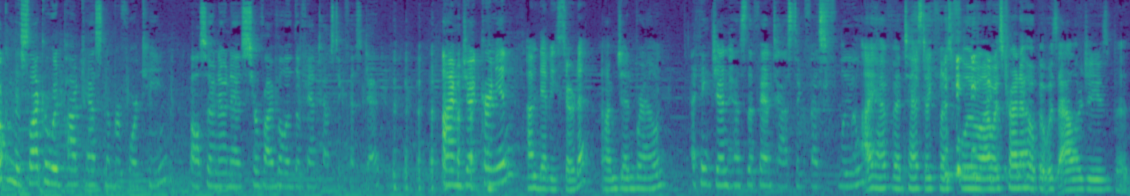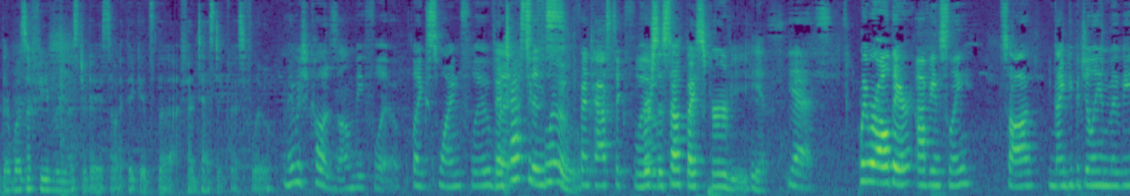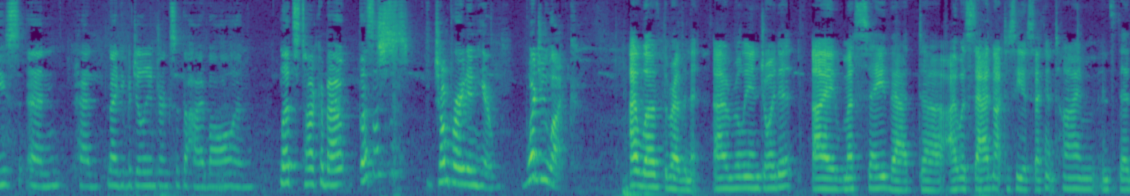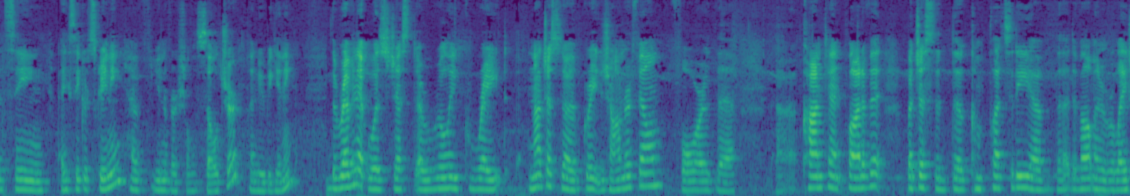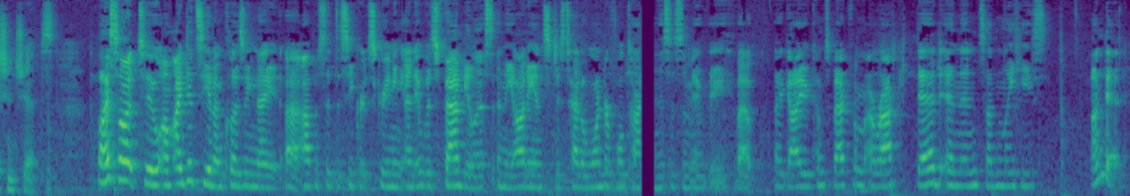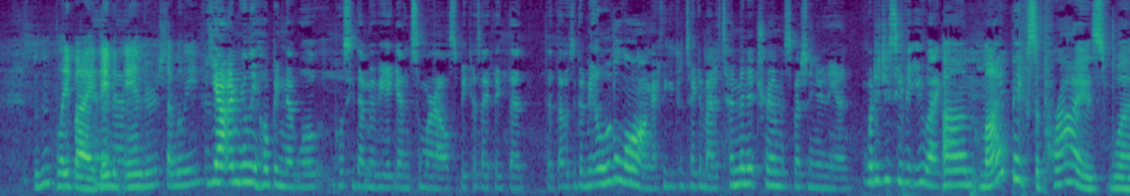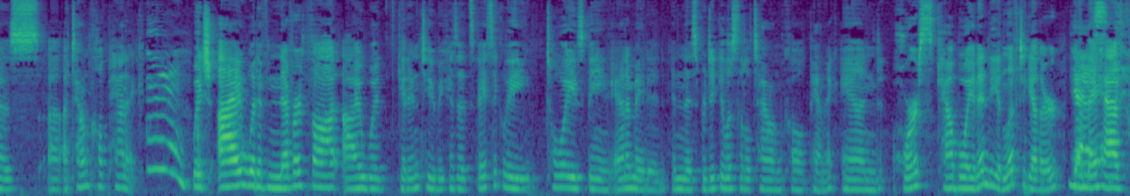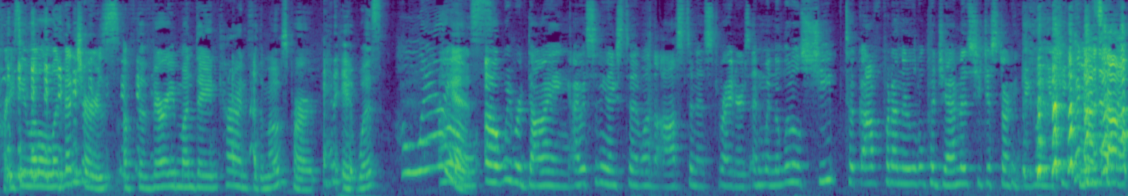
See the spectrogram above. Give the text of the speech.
Welcome to Slackerwood Podcast number 14, also known as Survival of the Fantastic Fest Dead. I'm Jette Kernion. I'm Debbie Cerda. I'm Jen Brown. I think Jen has the Fantastic Fest flu. I have Fantastic Fest flu. I was trying to hope it was allergies, but there was a fever yesterday, so I think it's the Fantastic Fest flu. Maybe we should call it zombie flu, like swine flu. Fantastic since flu. Fantastic flu. Versus South by Scurvy. Yes. Yes. We were all there, obviously. Saw 90 bajillion movies and had 90 bajillion drinks at the highball. And let's talk about. Let's, let's just jump right in here. What'd you like? I loved The Revenant. I really enjoyed it. I must say that uh, I was sad not to see a second time, instead, seeing a secret screening of Universal Soldier, A New Beginning. The Revenant was just a really great, not just a great genre film for the uh, content plot of it, but just the, the complexity of the development of relationships. Well, I saw it too. Um, I did see it on closing night uh, opposite the secret screening, and it was fabulous, and the audience just had a wonderful time. And This is a movie about a guy who comes back from Iraq dead, and then suddenly he's undead. hmm Played by David uh, Anders, I believe. Yeah, I'm really hoping that we'll we'll see that movie again somewhere else because I think that that, that was a good movie. A little long. I think it could take about a 10 minute trim, especially near the end. What did you see that you liked? Um, my big surprise was uh, a town called Panic, Mm. Which I would have never thought I would get into because it's basically toys being animated in this ridiculous little town called Panic, and horse, cowboy, and Indian live together, and they have crazy little adventures of the very mundane kind for the most part, and it was hilarious. Oh, oh, we were dying. I was sitting next to one of the Austinist writers, and when the little sheep took off, put on their little pajamas, she just started giggling and she could not stop.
